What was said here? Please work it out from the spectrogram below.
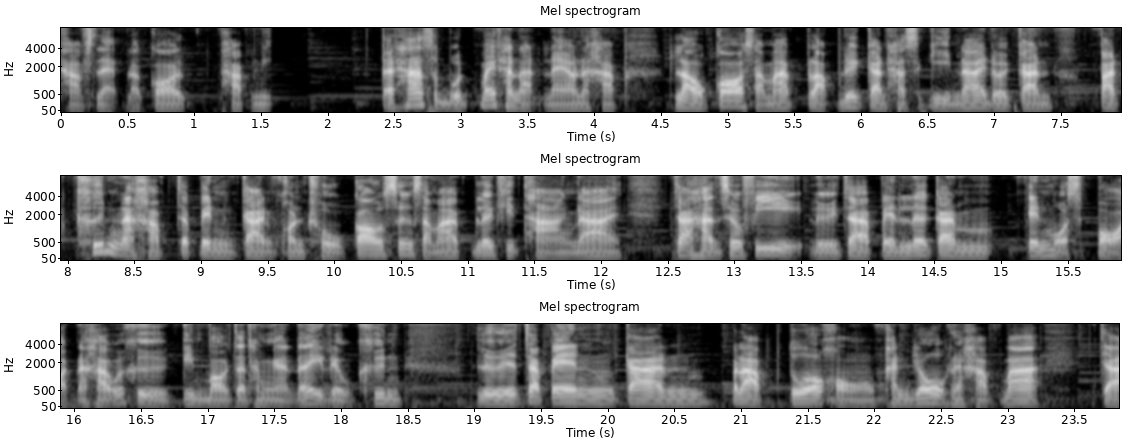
time lapse แล้วก็ภาพนิ่งแต่ถ้าสมมติไม่ถนัดแล้วนะครับ เราก็สามารถปรับด้วยการ touchscreen ได้โดยการปัดขึ้นนะครับ จะเป็นการ control กล้อง ซึ่งสามารถเลือกทิศทางได้ จะหันเซลฟี่หรือจะเป็นเลือกการเป็นโหมดสปอร์ตนะครับ ก็คือ gimbal จะทำงานได้เร็วขึ้น หรือจะเป็นการปรับตัวของคันโยกนะครับ ว่าจะ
